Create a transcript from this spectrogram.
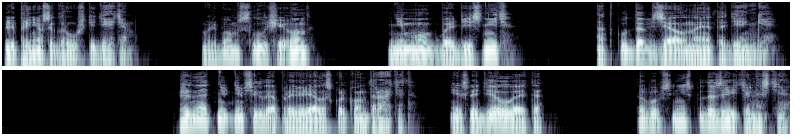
или принес игрушки детям. В любом случае он не мог бы объяснить, откуда взял на это деньги. Жена отнюдь не всегда проверяла, сколько он тратит. Если делала это, то вовсе не из подозрительности,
